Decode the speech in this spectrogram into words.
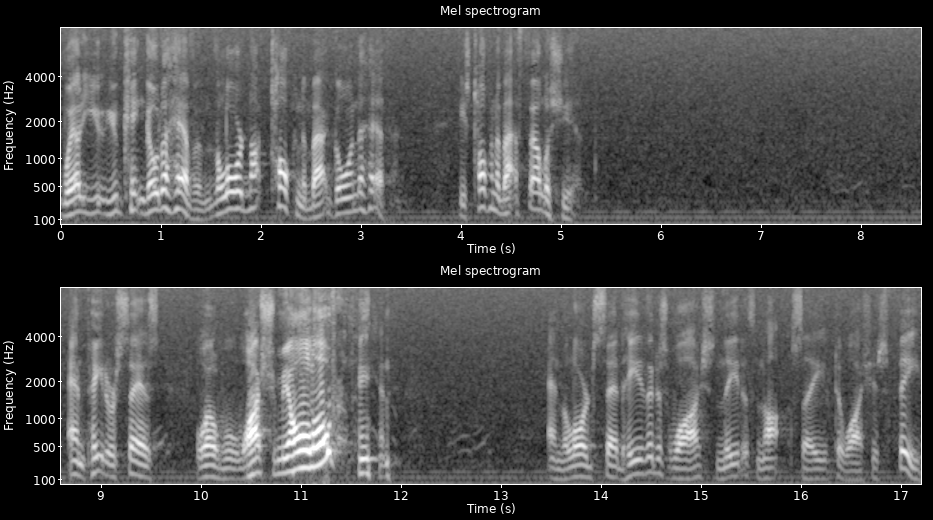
well, you, you can't go to heaven. The Lord not talking about going to heaven. He's talking about fellowship. And Peter says, well, wash me all over then. And the Lord said, He that is washed needeth not save to wash his feet.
